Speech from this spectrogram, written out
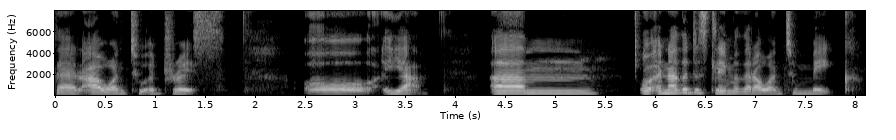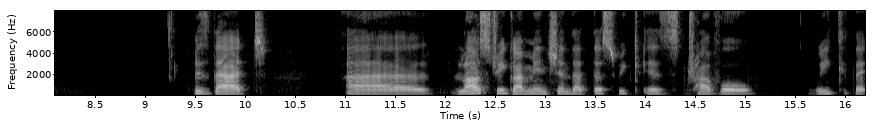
that I want to address. Oh, yeah. Um or another disclaimer that I want to make is that uh last week I mentioned that this week is travel week, the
